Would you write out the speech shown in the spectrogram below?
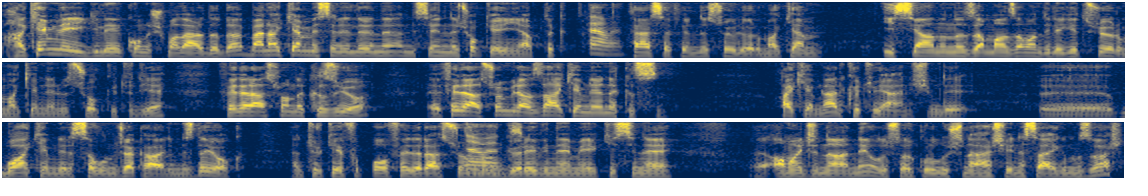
hakemle ilgili konuşmalarda da ben hakem meselelerini hani seninle çok yayın yaptık. Evet. Her seferinde söylüyorum hakem isyanını zaman zaman dile getiriyorum hakemlerimiz çok kötü diye. Federasyon da kızıyor. E, federasyon biraz da hakemlerine kızsın. Hakemler kötü yani. Şimdi e, bu hakemleri savunacak halimiz de yok. Yani Türkiye Futbol Federasyonu'nun Evet. görevine, mevkisine, amacına, ne olursa kuruluşuna, her şeyine saygımız var.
